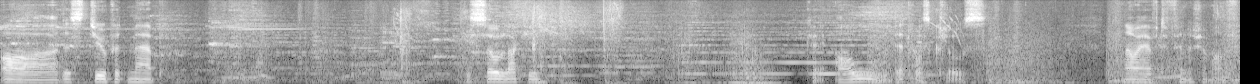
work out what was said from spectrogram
Oh, this stupid map. He's so lucky. Okay, oh, that was close. Now I have to finish him off.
